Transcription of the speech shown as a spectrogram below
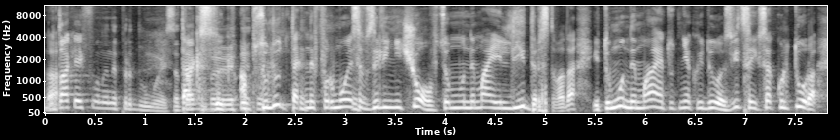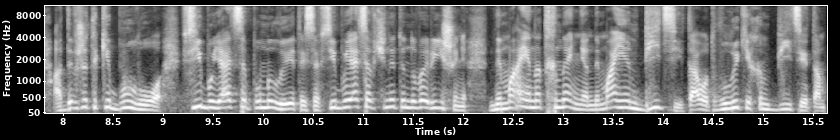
Ну да. так айфони не придумуються. Так, Так, би- абсолютно так не формується взагалі нічого. В цьому немає лідерства, да? і тому немає тут ніякої ідеології. Звідси і вся культура. А де вже таке було? Всі бояться помилитися, всі бояться вчинити нове рішення. Немає натхнення, немає амбіцій, та от великих амбіцій, там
